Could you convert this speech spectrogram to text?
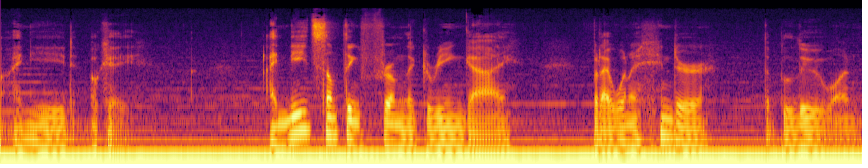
I need, okay. I need something from the green guy, but I want to hinder the blue one.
